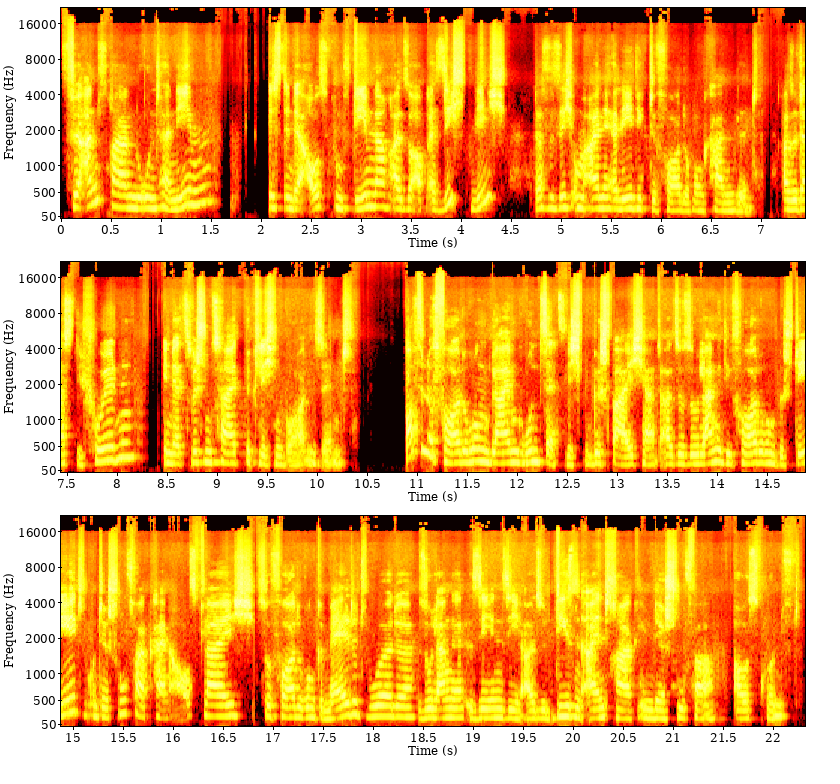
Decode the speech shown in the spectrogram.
Für anfragende Unternehmen ist in der Auskunft demnach also auch ersichtlich, dass es sich um eine erledigte Forderung handelt, also dass die Schulden in der Zwischenzeit beglichen worden sind. Offene Forderungen bleiben grundsätzlich gespeichert. Also solange die Forderung besteht und der Schufa kein Ausgleich zur Forderung gemeldet wurde, solange sehen Sie also diesen Eintrag in der Schufa-Auskunft.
